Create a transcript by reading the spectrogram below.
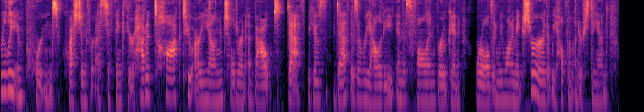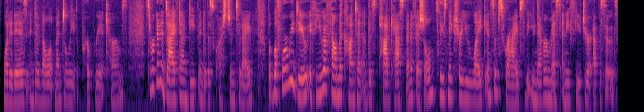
Really important question for us to think through how to talk to our young children about death because death is a reality in this fallen, broken world and we want to make sure that we help them understand what it is in developmentally appropriate terms. So we're going to dive down deep into this question today. But before we do, if you have found the content of this podcast beneficial, please make sure you like and subscribe so that you never miss any future episodes.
